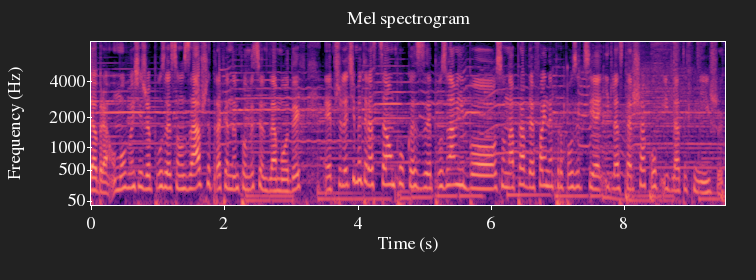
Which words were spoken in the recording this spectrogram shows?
Dobra, umówmy się, że puzzle są zawsze trafionym pomysłem dla młodych. E, Przelecimy teraz całą półkę z puzzlami, bo są naprawdę fajne propozycje i dla starszaków, i dla tych mniejszych.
